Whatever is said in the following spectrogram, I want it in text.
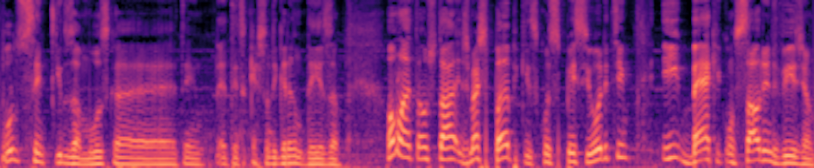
todos os sentidos a música é, tem, é, tem essa questão de grandeza. Vamos lá então, está Smash Pumpkins com Space e Beck com Sound Vision.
